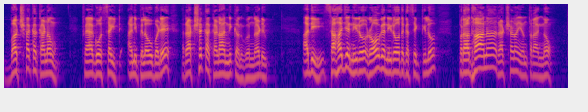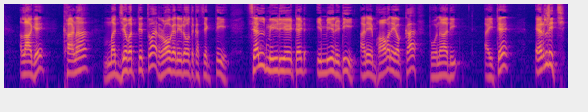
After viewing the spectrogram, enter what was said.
భక్షక కణం. ఫ్యాగోసైట్ అని పిలువబడే రక్షక కణాన్ని కనుగొన్నాడు. అది సహజ నిరో రోగ నిరోధక శక్తిలో ప్రధాన రక్షణ యంత్రాంగం. అలాగే కణ మధ్యవర్తిత్వ రోగ నిరోధక శక్తి సెల్ మీడియేటెడ్ ఇమ్యూనిటీ అనే భావన యొక్క పునాది. అయితే ఎర్లిచ్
